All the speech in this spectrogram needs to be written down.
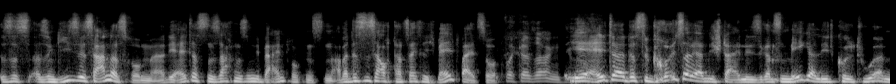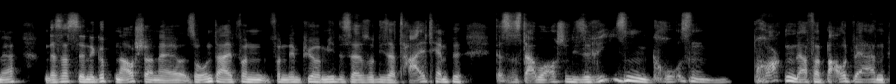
ist es, also in Gizeh ist es andersrum. Ja. Die ältesten Sachen sind die beeindruckendsten. Aber das ist ja auch tatsächlich weltweit so. Ich wollte gerade sagen. Je älter, desto größer werden die Steine, diese ganzen Megalith-Kulturen. Ja. Und das hast du in Ägypten auch schon. Ja. So unterhalb von, von den Pyramiden ist ja so dieser Taltempel. Das ist da, wo auch schon diese riesengroßen Brocken da verbaut werden,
